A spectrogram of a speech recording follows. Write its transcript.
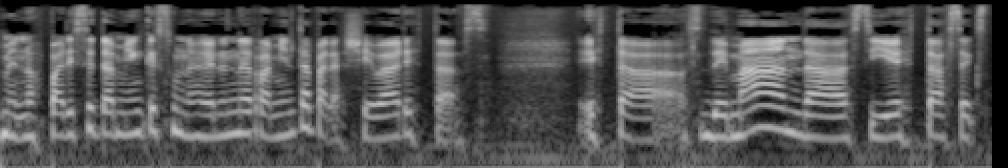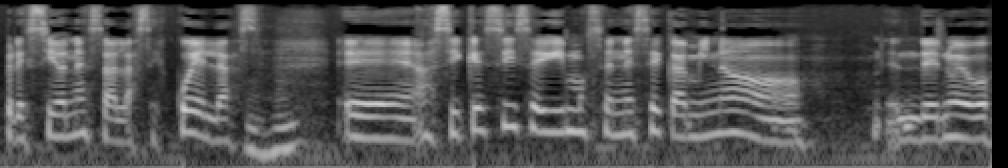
nos parece también que es una gran herramienta para llevar estas estas demandas y estas expresiones a las escuelas. Eh, así que sí seguimos en ese camino de nuevo,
